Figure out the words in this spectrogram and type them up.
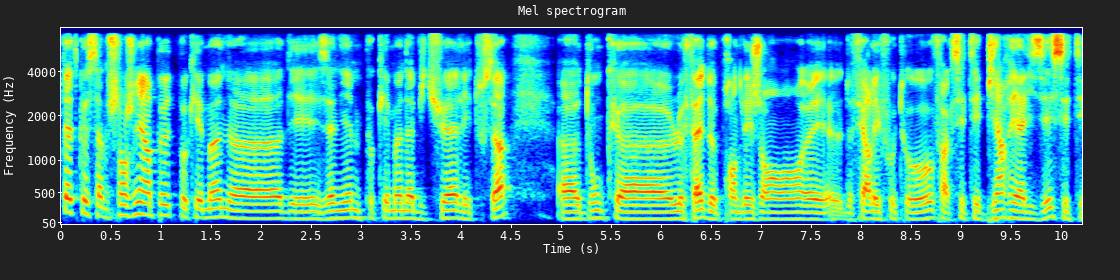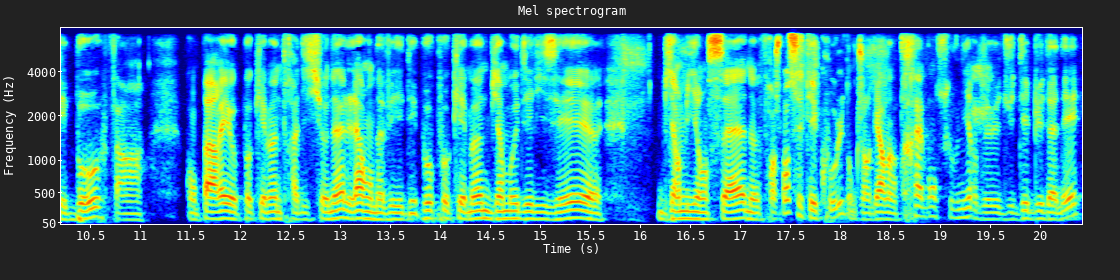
peut-être que ça me changeait un peu de Pokémon, euh, des énièmes Pokémon habituels et tout ça. Euh, donc le fait de prendre les gens, de faire les photos, enfin que c'était bien réalisé, c'était beau, enfin comparé aux Pokémon traditionnels, là on avait des beaux Pokémon bien modélisés, bien mis en scène. Franchement c'était cool, donc j'en garde un très bon souvenir du début d'année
